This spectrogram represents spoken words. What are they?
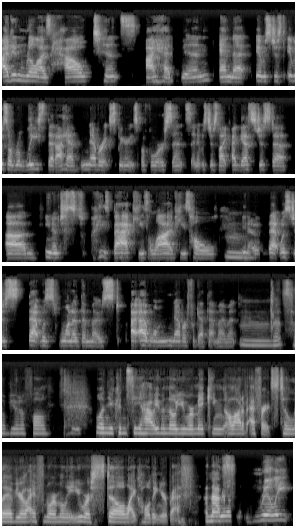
i didn't realize how tense I had been, and that it was just it was a release that I had never experienced before or since, and it was just like I guess just a um, you know just he's back, he's alive, he's whole. Mm. You know that was just that was one of the most I, I will never forget that moment. Mm, that's so beautiful. Mm-hmm. Well, and you can see how even though you were making a lot of efforts to live your life normally, you were still like holding your breath and that's really, really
